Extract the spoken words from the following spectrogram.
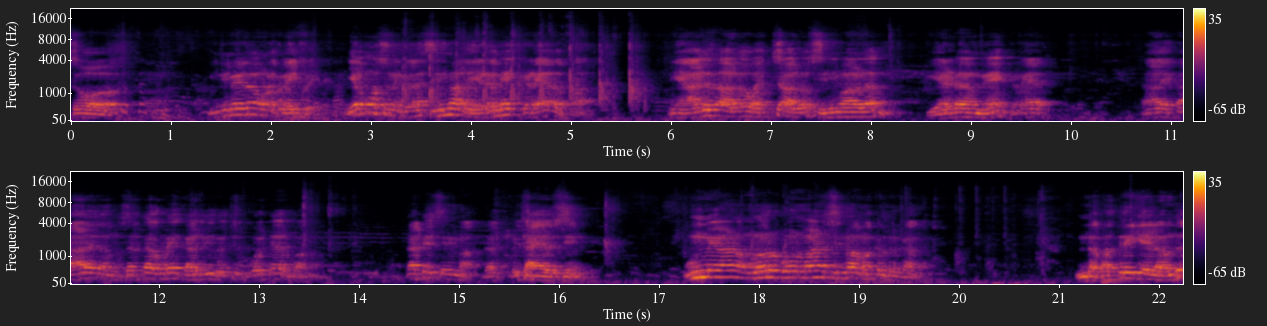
ஸோ இனிமேல் தான் உனக்கு லைஃப் எமோஷனுக்குலாம் சினிமாவில் இடமே கிடையாதுப்பா. நீ அழுதாலோ வச்சாலோ சினிமாவில் இடமே கிடையாது. நாளை காலையில் நம்ம செத்தா கூட கல்வி வச்சு போயிட்டே இருப்பாங்க. That is cinema that which I have seen உண்மையான உணர்வுபூர்வமான சினிமா மக்கள் இருக்காங்க. இந்த பத்திரிகையில வந்து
